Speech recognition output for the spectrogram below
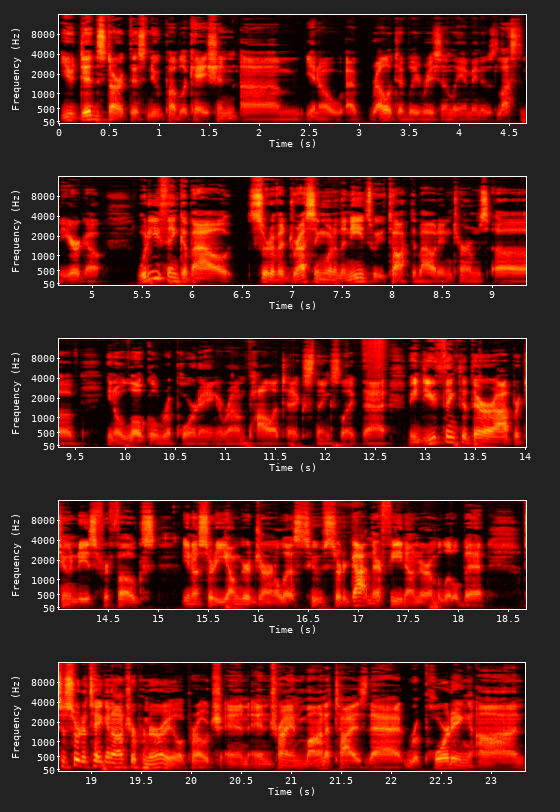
you did start this new publication, um, you know, uh, relatively recently. I mean, it was less than a year ago. What do you think about sort of addressing one of the needs we've talked about in terms of you know local reporting around politics, things like that? I mean, do you think that there are opportunities for folks, you know, sort of younger journalists who've sort of gotten their feet under them a little bit to sort of take an entrepreneurial approach and and try and monetize that reporting on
